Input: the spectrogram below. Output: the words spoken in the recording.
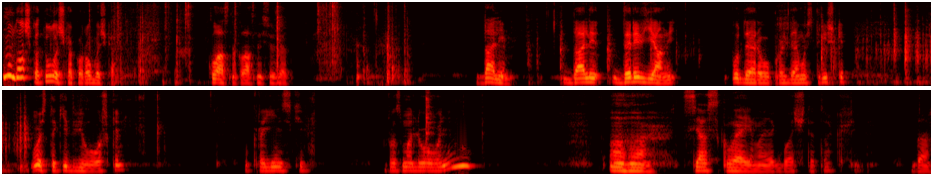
ну да, шкатулочка, коробочка. Класно, класний сюжет. Далі. Далі дерев'яний. По дереву пройдемось трішки. Ось такі дві ложки. Українські. Розмальовані. Ну. Ага. Ця склеєна, як бачите, так. Да,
